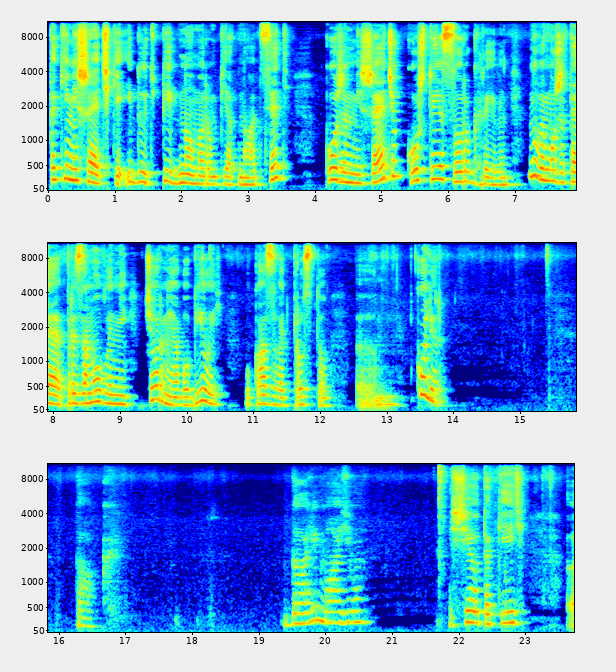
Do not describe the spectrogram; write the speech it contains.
Такі мішечки йдуть під номером 15. Кожен мішечок коштує 40 гривень. Ну, ви можете при замовленні чорний або білий указувати просто колір. Так. Далі маю ще отакий, е,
